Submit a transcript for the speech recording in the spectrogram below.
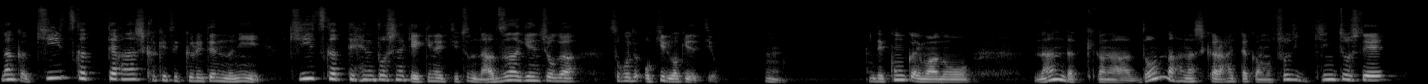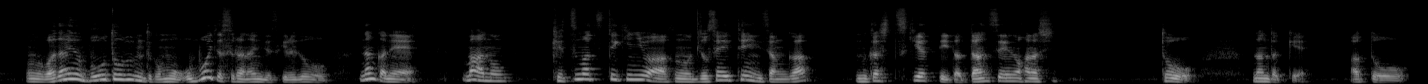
なんか気使って話しかけてくれてんのに気使って返答しなきゃいけないっていうちょっと謎な現象がそこで起きるわけですよ。うん。で今回もあのなんだっけかなどんな話から入ったかも正直緊張して、うん、話題の冒頭部分とかもう覚えてすらないんですけれどなんかねまああの結末的にはその女性店員さんが昔付き合っていた男性の話となんだっけあと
